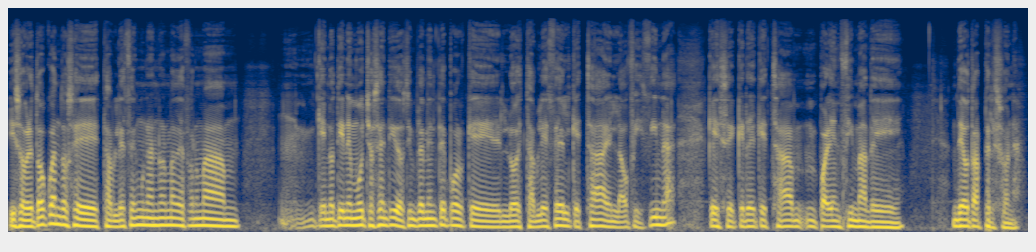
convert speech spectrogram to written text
Y sobre todo cuando se establecen unas normas de forma mm, que no tiene mucho sentido simplemente porque lo establece el que está en la oficina, que se cree que está mm, por encima de, de otras personas.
